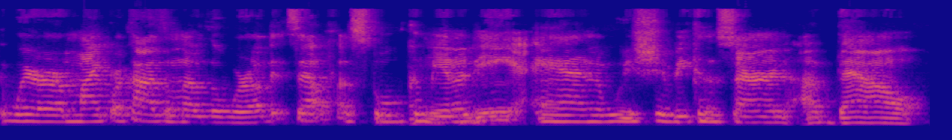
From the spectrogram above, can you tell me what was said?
we're a microcosm of the world itself, a school community, and we should be concerned about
